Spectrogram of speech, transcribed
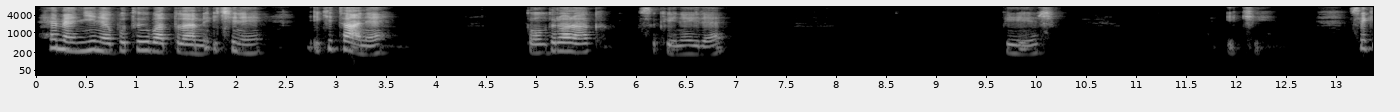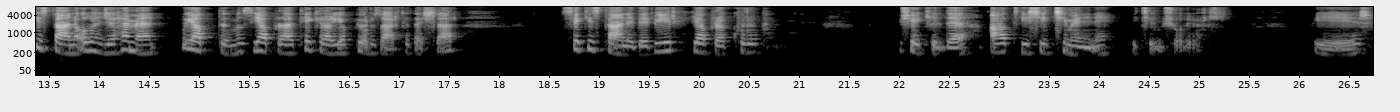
Hemen yine bu tığ battılarının içine iki tane doldurarak sık iğne ile 1 2 8 tane olunca hemen bu yaptığımız yaprağı tekrar yapıyoruz arkadaşlar. 8 tane de bir yaprak kurup bu şekilde alt yeşil çimenini bitirmiş oluyoruz. 1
